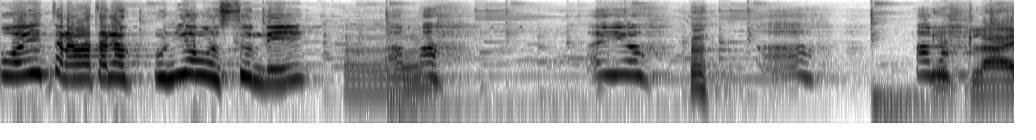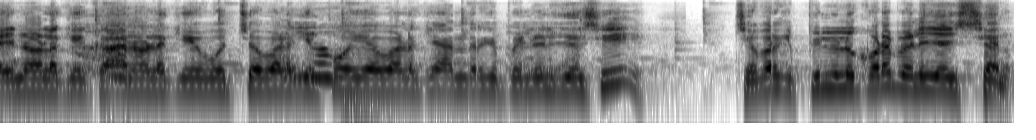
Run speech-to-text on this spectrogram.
పోయిన తర్వాత నాకు పుణ్యం వస్తుంది. అమ్మా అయ్యో ఇట్లా అయిన వాళ్ళకి కాని వాళ్ళకి వచ్చే వాళ్ళకి పోయే వాళ్ళకి అందరికి పెళ్ళిళ్ళు చేసి చివరికి పిల్లులు కూడా పెళ్ళి చేసాను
